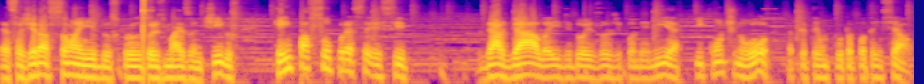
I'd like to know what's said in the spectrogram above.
essa geração aí dos produtores mais antigos, quem passou por essa, esse gargalo aí de dois anos de pandemia e continuou, é porque tem um puta potencial.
